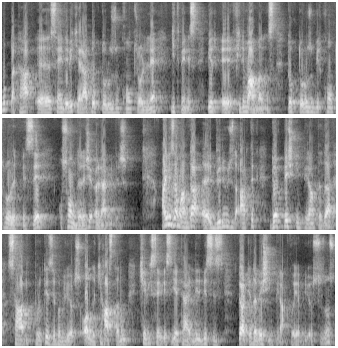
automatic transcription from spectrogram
mutlaka e, senede bir kere doktorunuzun kontrolüne gitmeniz, bir e, film almanız, doktorunuzun bir kontrol etmesi son derece önemlidir. Aynı zamanda e, günümüzde artık 4-5 implantta da sabit protez yapabiliyoruz. Ola ki hastanın kemik seviyesi yeterlidir. Biz siz 4 ya da 5 implant koyabiliyorsunuz.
